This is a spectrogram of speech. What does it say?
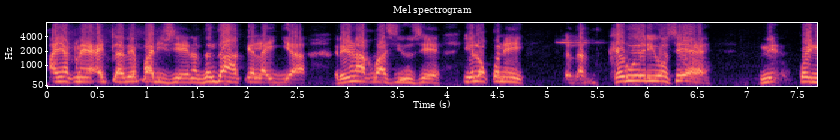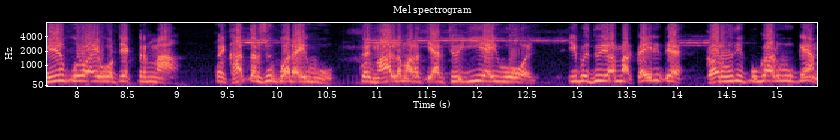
અહીંયા એટલા વેપારી છે, એના ધંધા હકેલાઈ ગયા, રહેણાંકવાસીઓ છે. એ લોકોને ખેડૂત એરિયો છે કોઈ નીર પૂરો આવ્યો ટ્રેક્ટરમાં, કોઈ ખાતર સુપર આવ્યું, કોઈ માલ અમારો ત્યાર થયો એ આવ્યો હોય. એ બધું આમાં કઈ રીતે ઘર સુધી પુગાડવું, કેમ?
